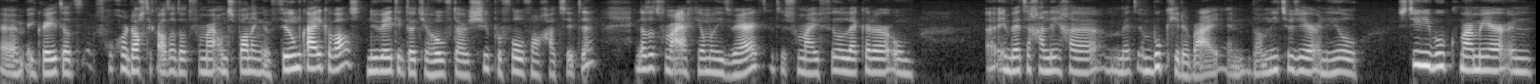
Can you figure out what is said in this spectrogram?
Um, ik weet dat vroeger dacht ik altijd dat voor mij ontspanning een film kijken was. Nu weet ik dat je hoofd daar super vol van gaat zitten. En dat het voor mij eigenlijk helemaal niet werkt. Het is voor mij veel lekkerder om uh, in bed te gaan liggen met een boekje erbij. En dan niet zozeer een heel studieboek, maar meer een,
